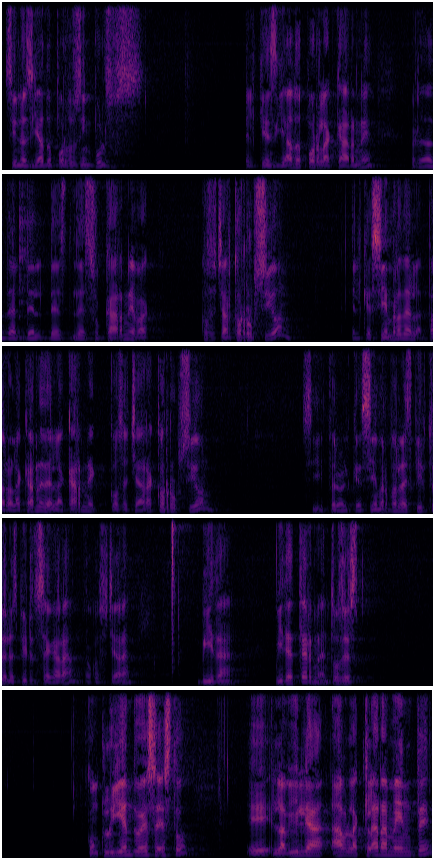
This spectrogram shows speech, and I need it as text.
sino es guiado por sus impulsos. El que es guiado por la carne, ¿verdad? De, su carne va a cosechar corrupción. El que siembra para la carne, de la carne cosechará corrupción. Sí, pero el que siembra para el Espíritu, el Espíritu segará o cosechará vida, vida eterna. Entonces, concluyendo es esto, eh, la Biblia habla claramente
